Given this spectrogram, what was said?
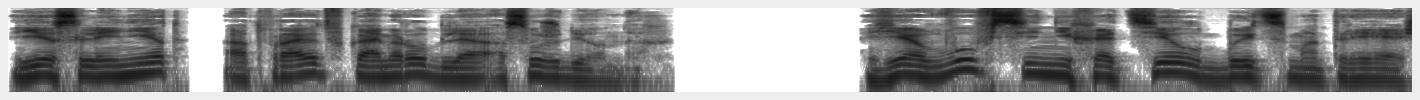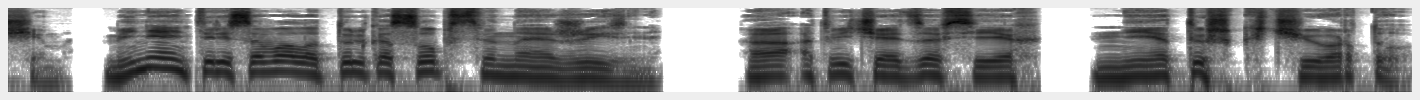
Если нет, отправят в камеру для осужденных. Я вовсе не хотел быть смотрящим. Меня интересовала только собственная жизнь. А отвечать за всех нет уж к черту.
